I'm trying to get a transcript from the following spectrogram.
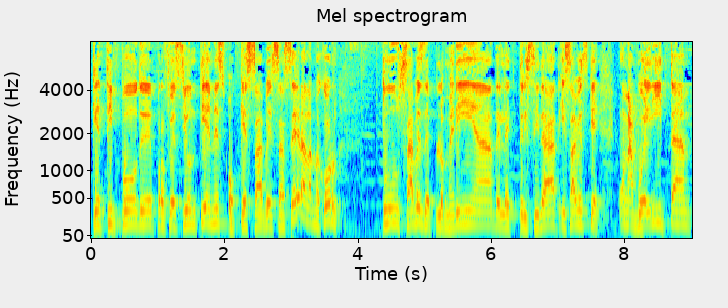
¿Qué tipo de profesión tienes o qué sabes hacer? A lo mejor tú sabes de plomería, de electricidad y sabes que una abuelita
